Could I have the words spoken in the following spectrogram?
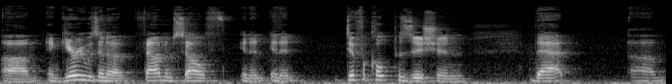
um, and Gary was in a found himself in a in a difficult position that um,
